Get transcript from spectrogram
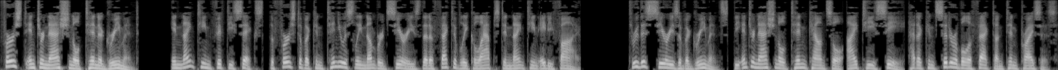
First International Tin Agreement in 1956, the first of a continuously numbered series that effectively collapsed in 1985. Through this series of agreements, the International Tin Council had a considerable effect on tin prices.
